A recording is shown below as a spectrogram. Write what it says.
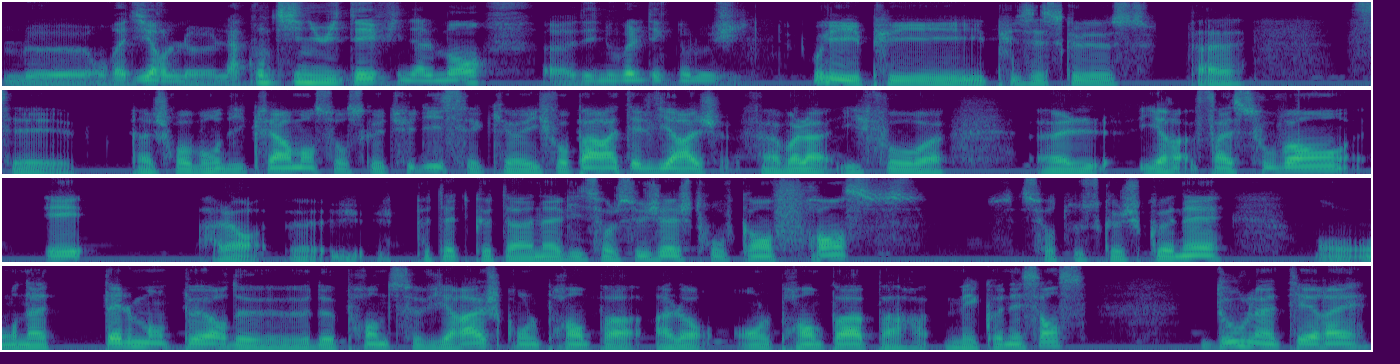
le, on va dire la continuité finalement euh, des nouvelles technologies. Oui, et puis, puis c'est ce que c'est je rebondis clairement sur ce que tu dis, c'est qu'il ne faut pas rater le virage. Enfin voilà, il faut, enfin souvent, et alors peut-être que tu as un avis sur le sujet, je trouve qu'en France, surtout ce que je connais, on, a tellement peur de, prendre ce virage qu'on ne le prend pas. Alors, on ne le prend pas par méconnaissance, d'où l'intérêt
